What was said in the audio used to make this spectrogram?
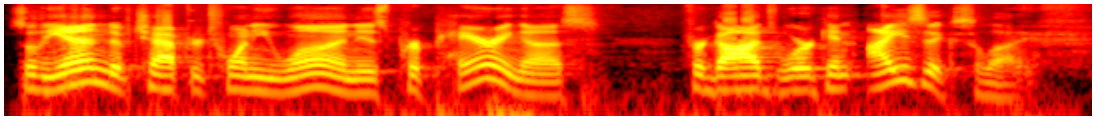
So the end of chapter 21 is preparing us for God's work in Isaac's life.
